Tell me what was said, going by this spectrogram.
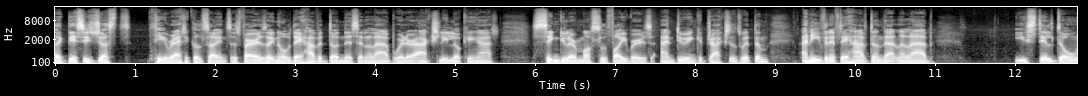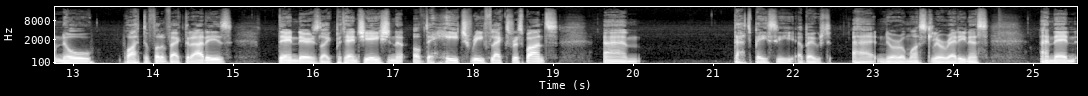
like this is just theoretical science. As far as I know, they haven't done this in a lab where they're actually looking at singular muscle fibers and doing contractions with them. And even if they have done that in a lab, you still don't know what the full effect of that is. Then there's like potentiation of the H reflex response. Um, that's basically about uh, neuromuscular readiness. And then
